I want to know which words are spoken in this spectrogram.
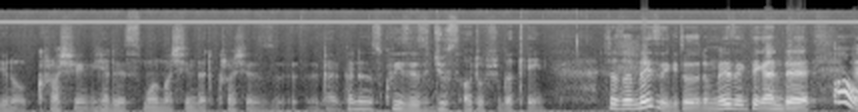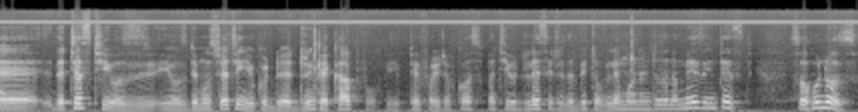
you know, crushing. He had a small machine that crushes, uh, kind of squeezes juice out of sugar cane. It was amazing. It was an amazing thing, and uh, Oh. uh, the test he was he was demonstrating, you could uh, drink a cup, you pay for it, of course, but you would lace it with a bit of lemon, and it was an amazing taste. So who knows?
